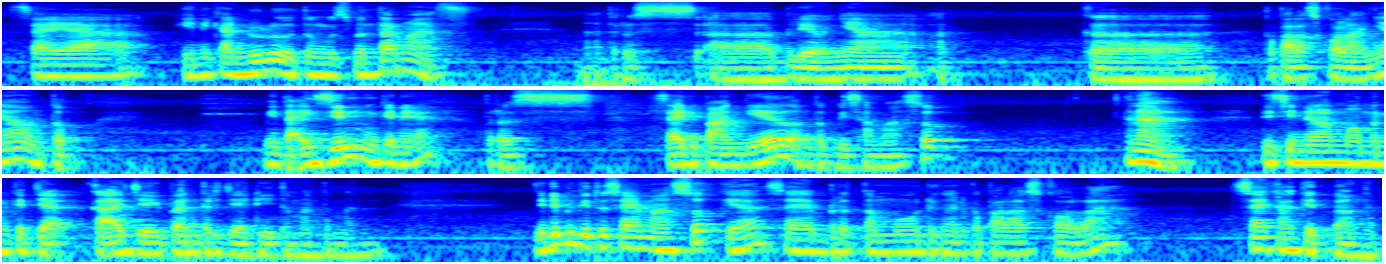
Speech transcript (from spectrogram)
Saya ini kan dulu tunggu sebentar mas. Nah terus uh, beliaunya ke kepala sekolahnya untuk minta izin mungkin ya. Terus saya dipanggil untuk bisa masuk. Nah di sinilah momen keajaiban terjadi teman-teman jadi begitu saya masuk ya saya bertemu dengan kepala sekolah saya kaget banget.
